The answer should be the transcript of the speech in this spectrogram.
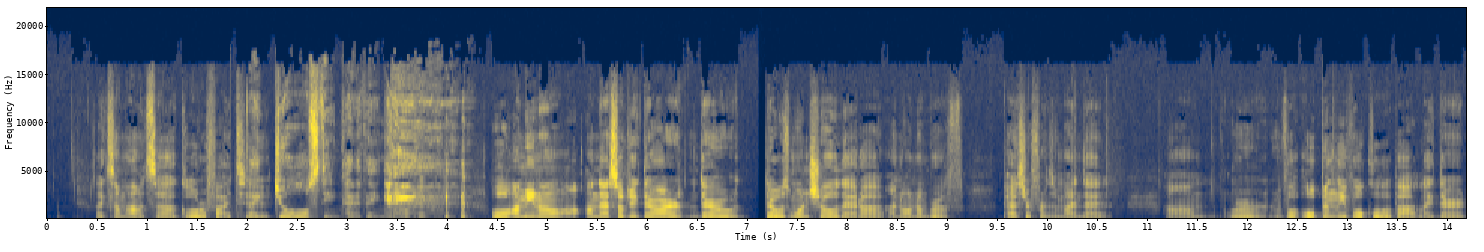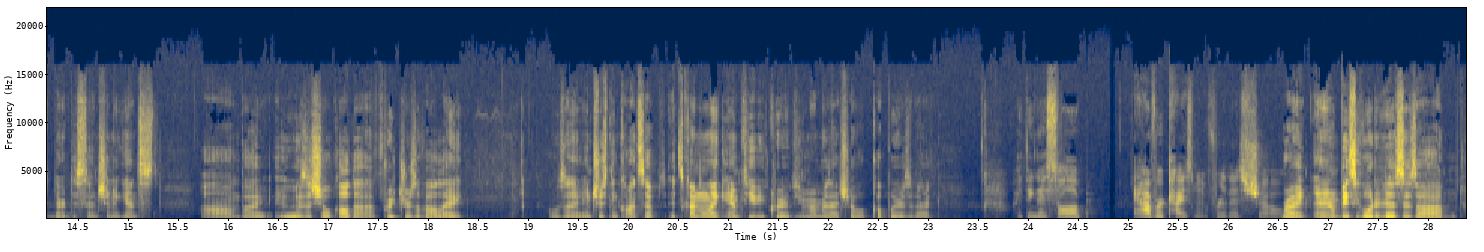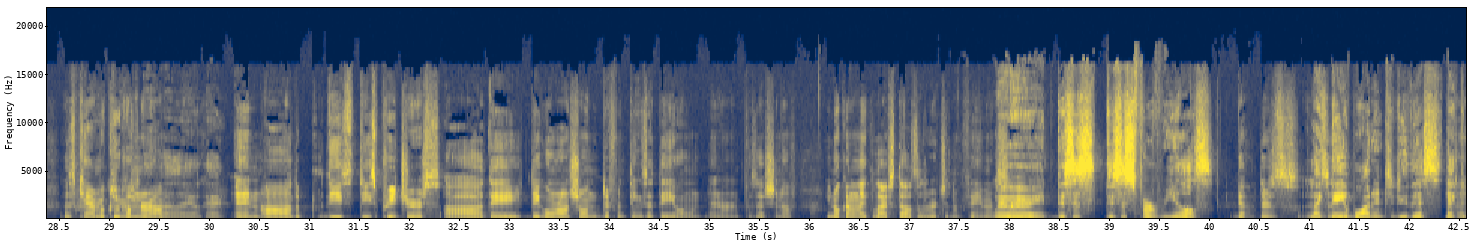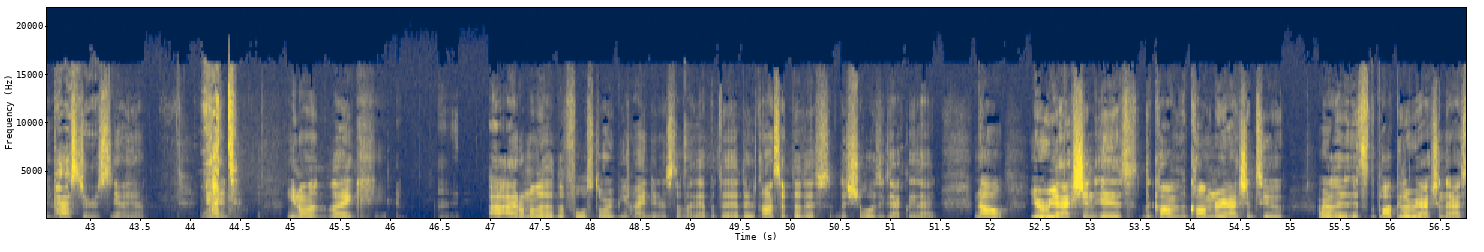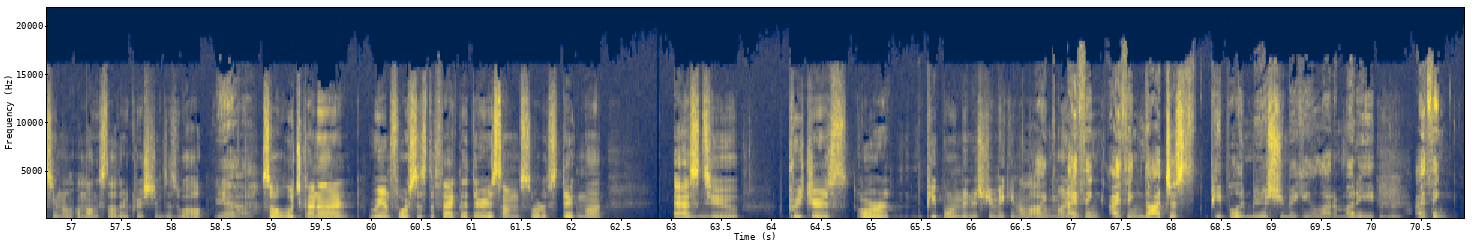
like somehow it's uh, glorified to Like Joel Osteen kind of thing. okay. Well, I mean, uh, on that subject, there are there there was one show that uh, I know a number of pastor friends of mine that um, were vo- openly vocal about like their their dissension against. Um, but it was a show called uh, Preachers of LA. It was an interesting concept. It's kind of like MTV Cribs. You remember that show a couple years back? I think I saw a advertisement for this show. Right. And basically, what it is is uh, this camera crew coming around. LA, okay. and uh, the, these these preachers, uh, they they go around showing different things that they own and are in possession of. You know, kind of like lifestyles of the rich and famous. Wait, wait, wait. This is this is for reals? Yeah, there's Like a- they wanted to do this? Like Yeah, the pastors. Yeah, yeah. What? And, you know, like I, I don't know the, the full story behind it and stuff like that, but the, the concept of this the show is exactly that. Now, your reaction is the, com- the common reaction to, or it's the popular reaction that I've seen amongst other Christians as well. Yeah. So, which kind of reinforces the fact that there is some sort of stigma as mm-hmm. to preachers or people in ministry making a lot Like, of money. I think I think not just people in ministry making a lot of money. Mm-hmm. I think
